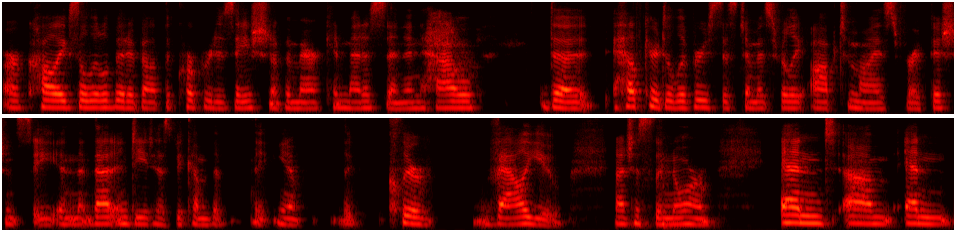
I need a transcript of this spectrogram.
our colleagues a little bit about the corporatization of American medicine and how the healthcare delivery system is really optimized for efficiency, and that indeed has become the, the you know the clear value, not just the norm. And um, and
